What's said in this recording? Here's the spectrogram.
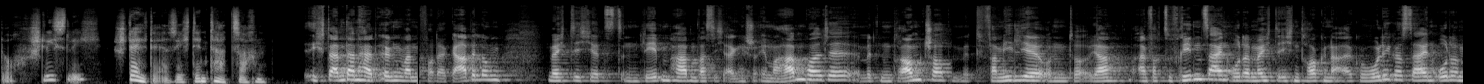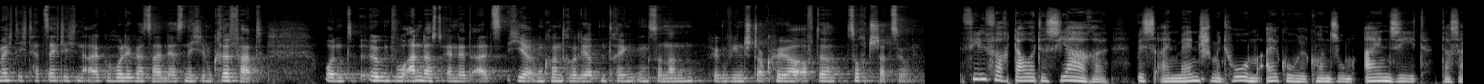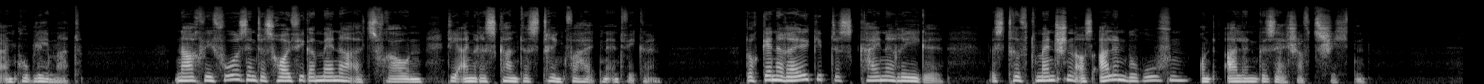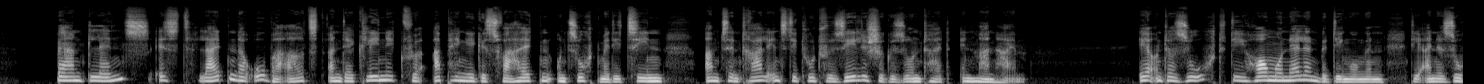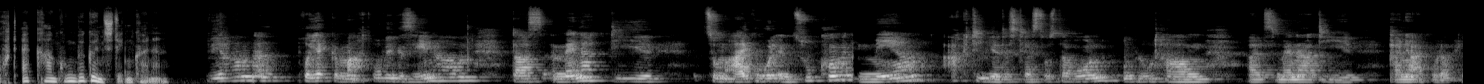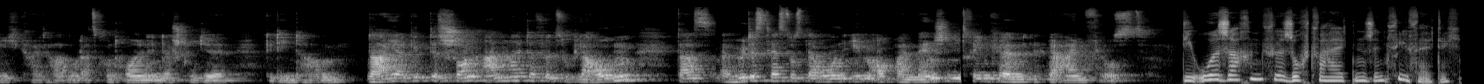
Doch schließlich stellte er sich den Tatsachen. Ich stand dann halt irgendwann vor der Gabelung, möchte ich jetzt ein Leben haben, was ich eigentlich schon immer haben wollte, mit einem Traumjob, mit Familie und ja, einfach zufrieden sein oder möchte ich ein trockener Alkoholiker sein oder möchte ich tatsächlich ein Alkoholiker sein, der es nicht im Griff hat und irgendwo anders endet als hier im kontrollierten Trinken, sondern irgendwie einen Stock höher auf der Suchtstation. Vielfach dauert es Jahre, bis ein Mensch mit hohem Alkoholkonsum einsieht, dass er ein Problem hat. Nach wie vor sind es häufiger Männer als Frauen, die ein riskantes Trinkverhalten entwickeln. Doch generell gibt es keine Regel. Es trifft Menschen aus allen Berufen und allen Gesellschaftsschichten. Bernd Lenz ist leitender Oberarzt an der Klinik für abhängiges Verhalten und Suchtmedizin am Zentralinstitut für seelische Gesundheit in Mannheim. Er untersucht die hormonellen Bedingungen, die eine Suchterkrankung begünstigen können. Wir haben dann Projekt gemacht, wo wir gesehen haben, dass Männer, die zum Alkoholentzug kommen, mehr aktiviertes Testosteron im Blut haben als Männer, die keine Alkoholabhängigkeit haben oder als Kontrollen in der Studie gedient haben. Daher gibt es schon Anhalt dafür zu glauben, dass erhöhtes Testosteron eben auch beim Menschentrinken beeinflusst. Die Ursachen für Suchtverhalten sind vielfältig.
